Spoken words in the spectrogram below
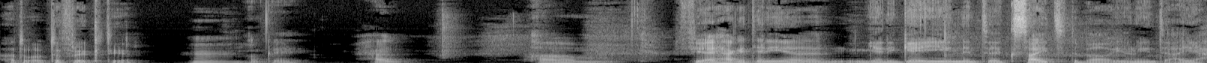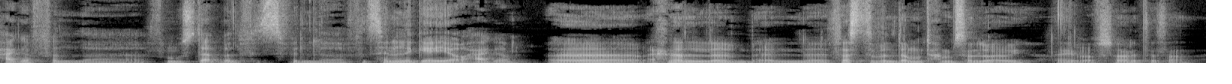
هتبقى بتفرق كتير. okay. حلو. أم، في أي حاجة تانية؟ يعني جايين أنت excited about يعني أنت أي حاجة في ال- في المستقبل في في, ال- في السنة اللي جاية أو حاجة؟ آه إحنا ال- ال festival ده متحمسين له قوي هيبقى في شهر تسعة.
